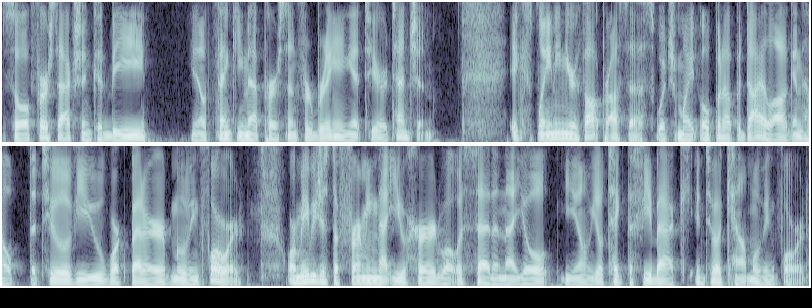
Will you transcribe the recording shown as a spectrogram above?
So a first action could be, you know, thanking that person for bringing it to your attention explaining your thought process, which might open up a dialogue and help the two of you work better moving forward. Or maybe just affirming that you heard what was said and that you'll, you know, you'll take the feedback into account moving forward.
